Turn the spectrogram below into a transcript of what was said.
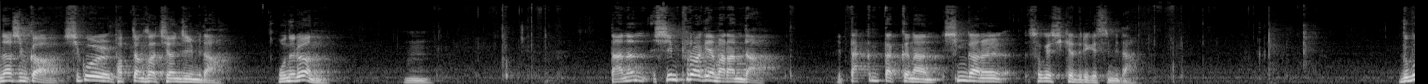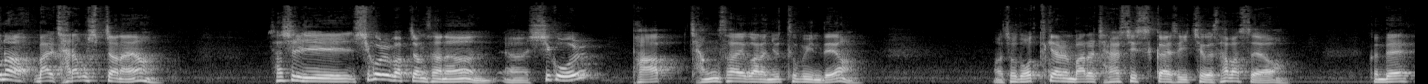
안녕하십니까 시골 밥장사 지현진입니다. 오늘은 음, 나는 심플하게 말한다. 이 따끈따끈한 신간을 소개시켜 드리겠습니다. 누구나 말 잘하고 싶잖아요. 사실 이 시골 밥 장사는 어, 시골 밥 장사에 관한 유튜브인데요. 어, 저도 어떻게 하면 말을 잘할 수 있을까 해서 이 책을 사봤어요. 근데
